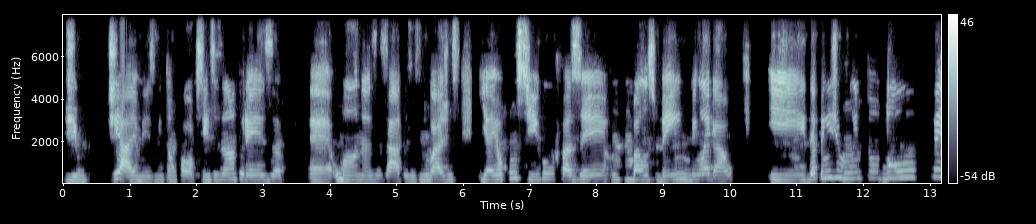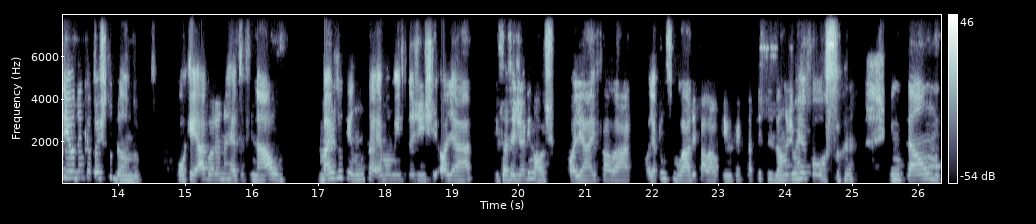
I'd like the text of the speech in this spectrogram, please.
de, área mesmo. Então, coloco ciências da natureza, é, humanas, exatas, as linguagens, e aí eu consigo fazer um, um balanço bem, bem legal. E depende muito do período em que eu estou estudando. Porque agora na reta final, mais do que nunca, é momento da gente olhar e fazer diagnóstico. Olhar e falar, olhar para um simulado e falar, ok, o que é está precisando de um reforço. então,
